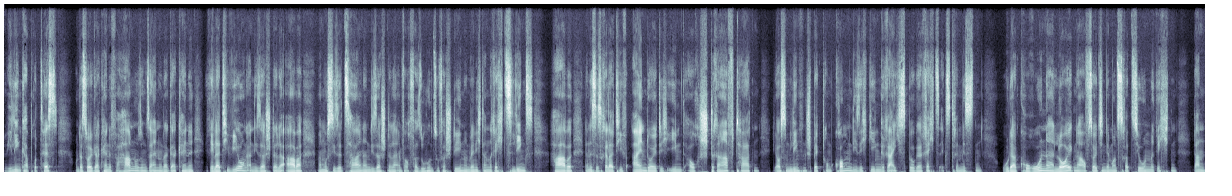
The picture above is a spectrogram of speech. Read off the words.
wie linker Protest, und das soll gar keine Verharmlosung sein oder gar keine Relativierung an dieser Stelle, aber man muss diese Zahlen an dieser Stelle einfach versuchen zu verstehen. Und wenn ich dann rechts, links habe, dann ist es relativ eindeutig eben auch Straftaten, die aus dem linken Spektrum kommen, die sich gegen Reichsbürger, Rechtsextremisten oder Corona-Leugner auf solchen Demonstrationen richten, dann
